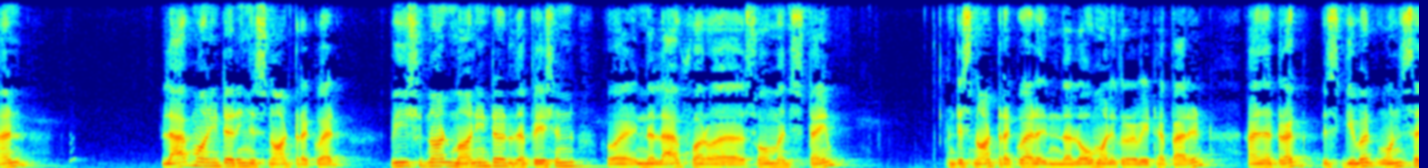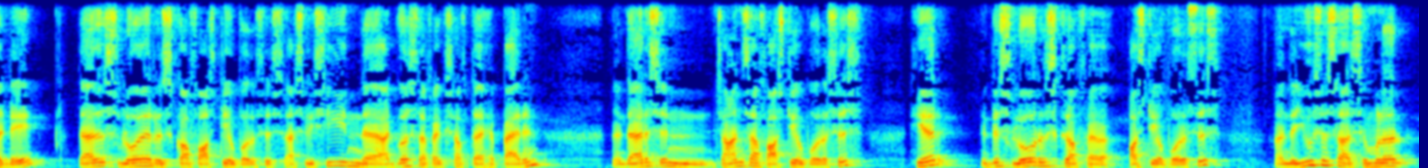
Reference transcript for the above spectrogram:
and lab monitoring is not required. We should not monitor the patient in the lab for uh, so much time. It is not required in the low molecular weight heparin and the drug is given once a day, there is lower risk of osteoporosis. As we see in the adverse effects of the heparin, there is a chance of osteoporosis. Here, it is low risk of uh, osteoporosis and the uses are similar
